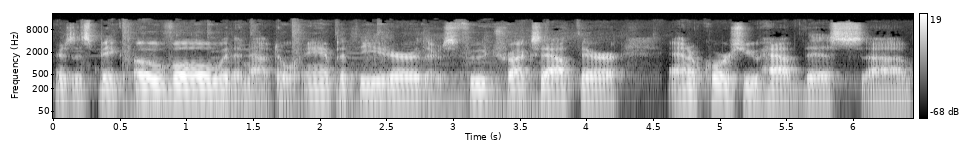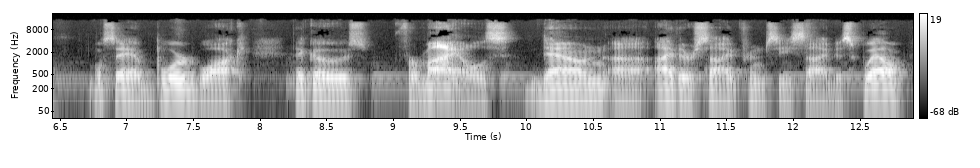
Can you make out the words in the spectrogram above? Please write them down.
there's this big oval with an outdoor amphitheater. There's food trucks out there. And of course, you have this, uh, we'll say, a boardwalk that goes for miles down uh, either side from Seaside as well.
